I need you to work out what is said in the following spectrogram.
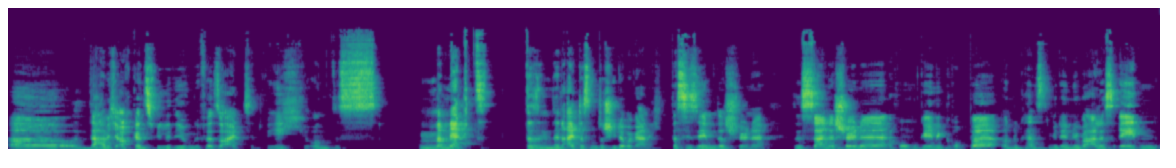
Äh, und da habe ich auch ganz viele, die ungefähr so alt sind wie ich. Und das, man merkt den Altersunterschied aber gar nicht. Das ist eben das Schöne. Das ist so eine schöne, homogene Gruppe und du kannst mit denen über alles reden.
